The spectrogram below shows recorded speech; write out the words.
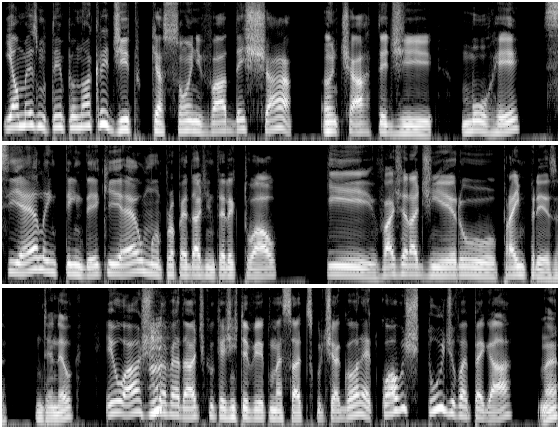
E ao mesmo tempo, eu não acredito que a Sony vá deixar Uncharted morrer se ela entender que é uma propriedade intelectual que vai gerar dinheiro para a empresa, entendeu? Eu acho, hum? na verdade, que o que a gente deveria começar a discutir agora é qual estúdio vai pegar né,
